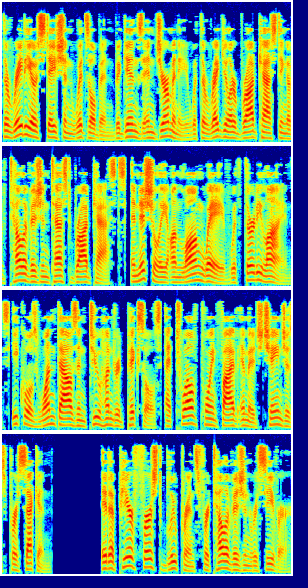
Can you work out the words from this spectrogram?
The radio station Witzleben begins in Germany with the regular broadcasting of television test broadcasts, initially on long wave with 30 lines equals 1200 pixels at 12.5 image changes per second. It appear first blueprints for television receiver.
